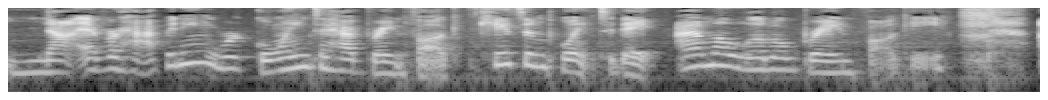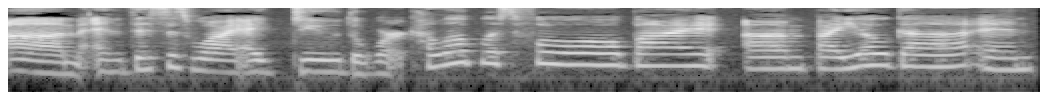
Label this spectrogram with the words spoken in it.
not ever happening, we're going to have brain fog. Case in point today, I'm a little brain foggy. Um, and this is why I do the work. Hello, Blissful by, um, by Yoga and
